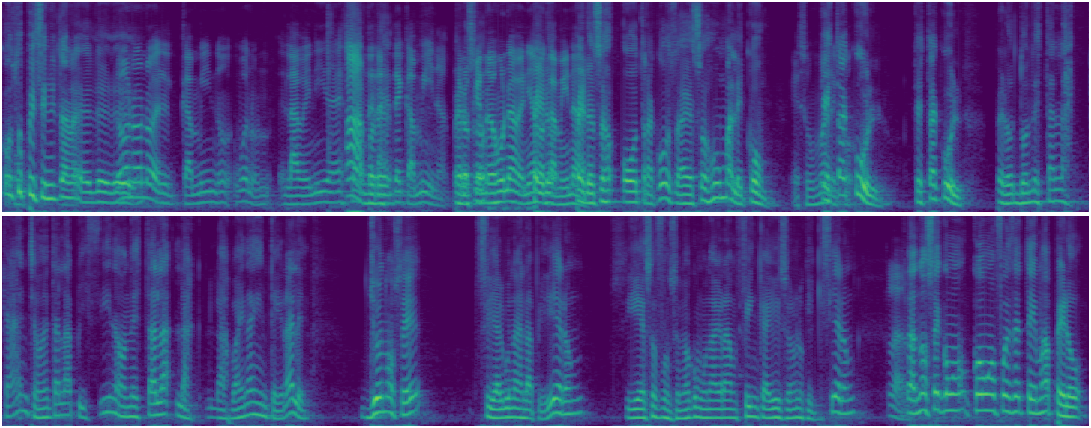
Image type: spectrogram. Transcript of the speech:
con sus piscinitas de, de- No, no, no, el camino, bueno, la avenida esta Ah, donde pero- la gente camina, pero, que eso- no es una avenida pero, para caminar. Pero eso es otra cosa, eso es un malecón. Eso es un Que está malecón. cool, que está cool. Pero ¿dónde están las canchas? ¿Dónde está la piscina? ¿Dónde están la- la- las vainas integrales? Yo no sé si algunas la pidieron, si eso funcionó como una gran finca y ellos hicieron lo que quisieron. Claro. O sea, no sé cómo, cómo fue ese tema, pero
